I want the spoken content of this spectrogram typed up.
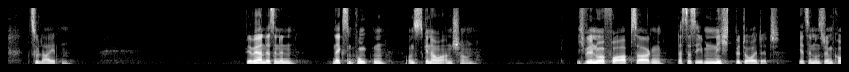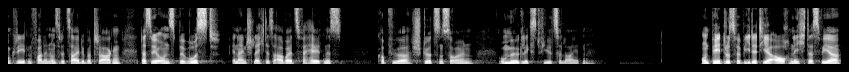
zu leiden. Wir werden das in den nächsten Punkten uns genauer anschauen. Ich will nur vorab sagen, dass das eben nicht bedeutet, jetzt in unserem konkreten Fall in unsere Zeit übertragen, dass wir uns bewusst in ein schlechtes Arbeitsverhältnis kopfüber stürzen sollen, um möglichst viel zu leiden. Und Petrus verbietet hier auch nicht, dass wir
